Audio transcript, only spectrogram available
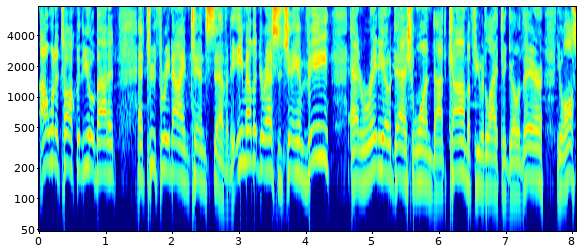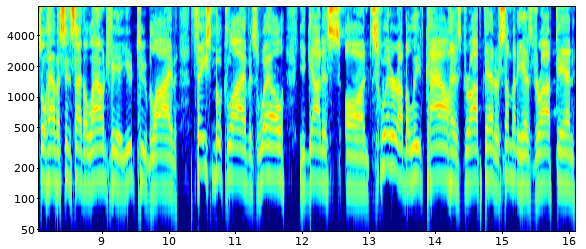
I want to talk with you about it at 239 1070. Email address is jmv at radio 1.com if you would like to go there. You'll also have us inside the lounge via YouTube Live, Facebook Live as well. You got us on Twitter. I believe Kyle has dropped that or somebody has dropped in.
